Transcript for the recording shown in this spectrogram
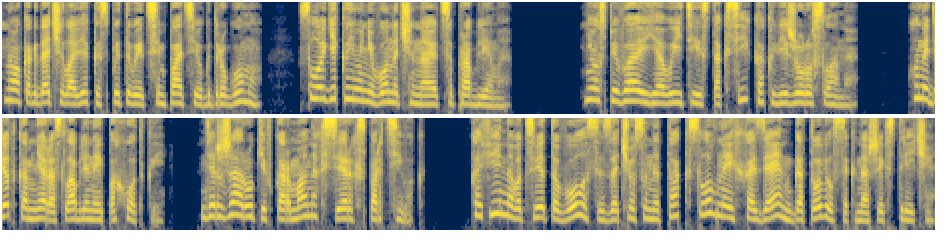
Но когда человек испытывает симпатию к другому, с логикой у него начинаются проблемы. Не успеваю я выйти из такси, как вижу Руслана. Он идет ко мне расслабленной походкой, держа руки в карманах серых спортивок. Кофейного цвета волосы зачесаны так, словно их хозяин готовился к нашей встрече.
